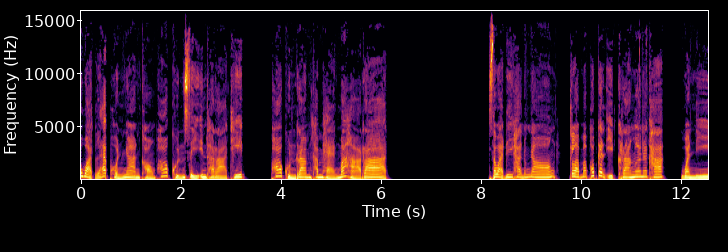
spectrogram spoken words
ประวัติและผลงานของพ่อขุนศรีอินทราทิต พ่อขุนรามคำแหงมหาราช สวัสดีค่ะน้องๆ กลับมาพบกันอีกครั้งแล้วนะคะ วันนี้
